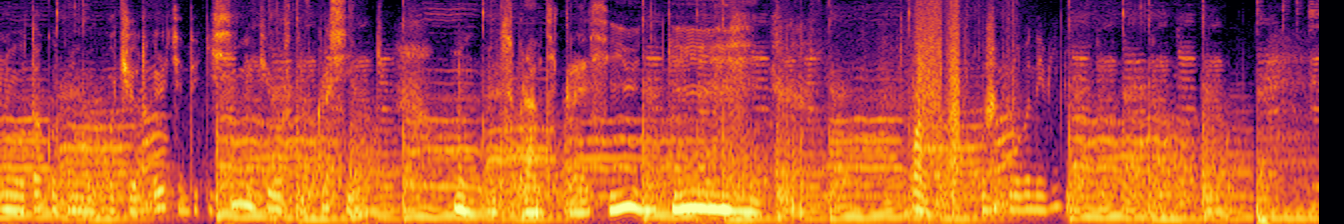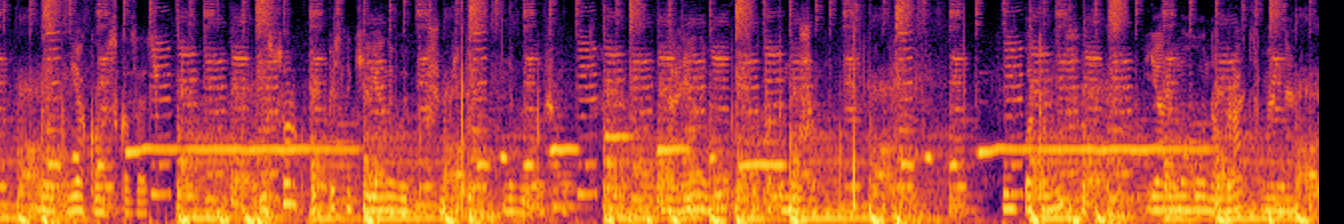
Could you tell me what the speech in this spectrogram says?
Ну и вот так вот у него очи открытие, такие синенькие острые, красивенькие. Ну, ну справді красивенький. Ладно, уже половина видео. Ну, як вам сказать. На 40 подписчики я не выпущу. відео, не выпущу. Потому що я не можу набрати в мене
